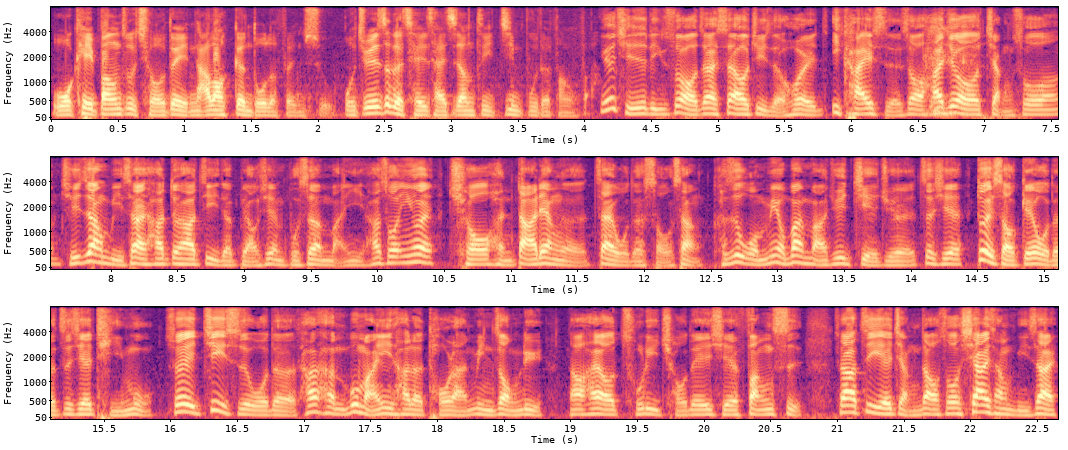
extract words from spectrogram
我可以帮助球队拿到更多的分数？我觉得这个才才是让自己进步的方法。因为其实林书豪在赛后记者会一开始的时候，他就讲说，其实这场比赛他对他自己的表现不是很满意。他说，因为球很大量的在我的手上，可是我没有办法去解决这些对手给我的这些题目，所以即使我的他很不满意他的投篮命中率，然后还有处理球的一些方式，所以他自己也讲到说，下一场比赛赛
